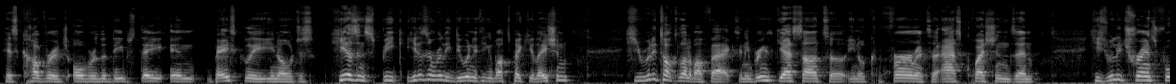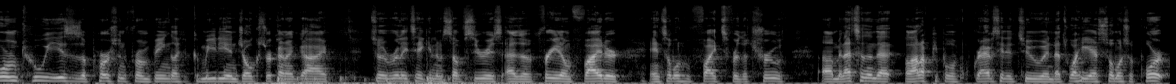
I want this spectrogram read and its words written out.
his coverage over the deep state, and basically, you know, just he doesn't speak, he doesn't really do anything about speculation. He really talks a lot about facts, and he brings guests on to, you know, confirm and to ask questions and he's really transformed who he is as a person from being like a comedian, jokester kind of guy to really taking himself serious as a freedom fighter and someone who fights for the truth. Um, and that's something that a lot of people gravitated to, and that's why he has so much support.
